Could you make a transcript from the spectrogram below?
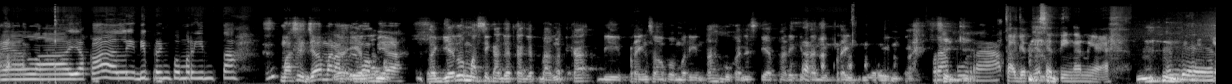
elah, ya kali di prank pemerintah. Masih zaman Ya, April Mop ya. Lagian lu masih kaget-kaget banget kak di prank sama pemerintah, bukannya setiap hari kita di prank pemerintah. Pura-pura. Kagetnya settingan ya. Ember.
